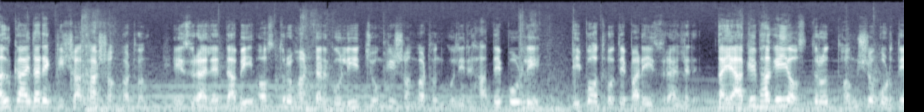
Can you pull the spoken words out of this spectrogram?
আল কায়দার একটি শাখা সংগঠন। ইসরায়েলের দাবি অস্ত্র ভাণ্ডারগুলি জঙ্গি সংগঠনগুলির হাতে পড়লে বিপদ হতে পারে ইসরায়েলের। তাই আগে ভাগেই অস্ত্র ধ্বংস করতে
